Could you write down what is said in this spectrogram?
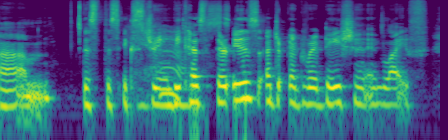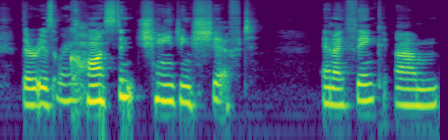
um, this this extreme yes. because there is a, a, gradation in life there is right. a constant changing shift and i think um,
